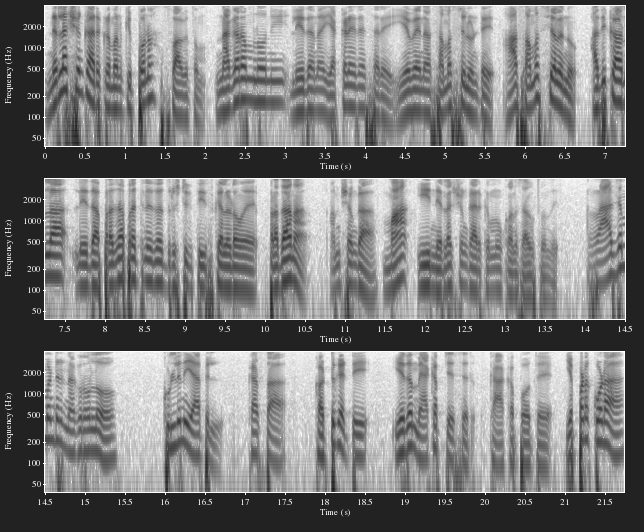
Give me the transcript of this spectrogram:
నిర్లక్ష్యం కార్యక్రమానికి పునః స్వాగతం. నగరంలోని లేదైనా ఎక్కడైనా సరే ఏవైనా సమస్యలుంటే ఆ సమస్యలను అధికారుల లేదా ప్రజాప్రతినిధుల దృష్టికి తీసుకెళ్ళడమే ప్రధాన అంశంగా మా ఈ నిర్లక్ష్యం కార్యక్రమం కొనసాగుతుంది. రాజమండ్రి నగరంలో కుళ్ళిన యాపిల్ కాస్త కట్టుకట్టి ఏదో మేకప్ చేశారు. కాకపోతే ఇప్పటికి కూడా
